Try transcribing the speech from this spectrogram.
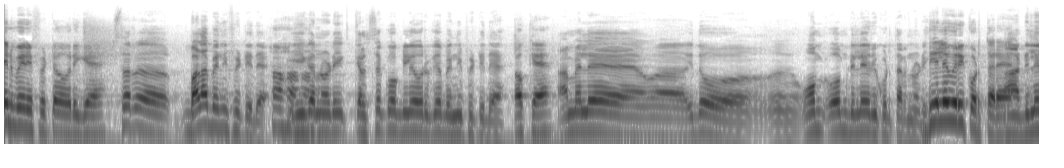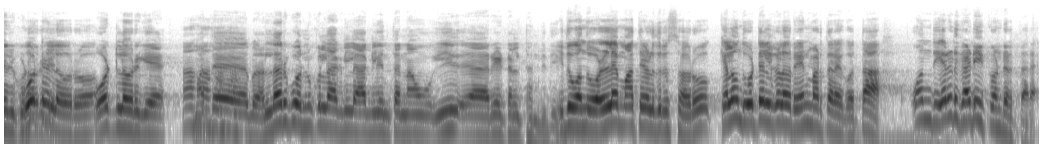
ಏನ್ ಬೆನಿಫಿಟ್ ಅವರಿಗೆ? ಸರ್ ಬಹಳ ಬೆನಿಫಿಟ್ ಇದೆ. ಈಗ ನೋಡಿ ಕೆಲ್ಸಕ್ಕೆ ಹೋಗ್ಲಿ ಅವ್ರಿಗೆ ಬೆನಿಫಿಟ್ ಇದೆ. ಓಕೆ ಆಮೇಲೆ ಆ, ಇದು ಹೋಮ್ ಹೋಮ್ ಡೆಲಿವರಿ ಕೊಡ್ತಾರೆ ನೋಡಿ. ಡೆಲಿವರಿ ಕೊಡ್ತಾರೆ. ಡೆಲಿವರಿ ಹೋಟೆಲ್ ಅವರು. ಹೋಟ್ಲ್ ಅವರಿಗೆ. ಮತ್ತೆ ಎಲ್ಲರಿಗೂ ಅನುಕೂಲ ಆಗ್ಲಿ ಆಗ್ಲಿ ಅಂತ ನಾವು ಈ ರೇಟ್ ಅಲ್ಲಿ ತಂದಿದ್ದೀವಿ. ಇದು ಒಂದು ಒಳ್ಳೆ ಮಾತು ಹೇಳಿದ್ರು ಸರ್. ಕೆಲವೊಂದು ಹೋಟೆಲ್ಗಳವ್ರು ಏನ್ ಮಾಡ್ತಾರೆ ಗೊತ್ತಾ? ಒಂದು ಎರಡು ಗಾಡಿ ಇಟ್ಕೊಂಡಿರ್ತಾರೆ.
